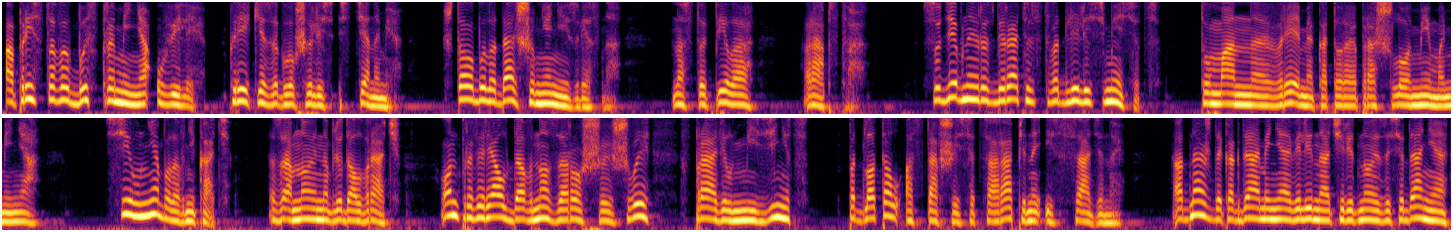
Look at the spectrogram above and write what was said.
а приставы быстро меня увели. Крики заглушились стенами. Что было дальше, мне неизвестно. Наступило рабство. Судебные разбирательства длились месяц. Туманное время, которое прошло мимо меня. Сил не было вникать. За мной наблюдал врач. Он проверял давно заросшие швы, вправил мизинец, подлатал оставшиеся царапины и ссадины. Однажды, когда меня вели на очередное заседание,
